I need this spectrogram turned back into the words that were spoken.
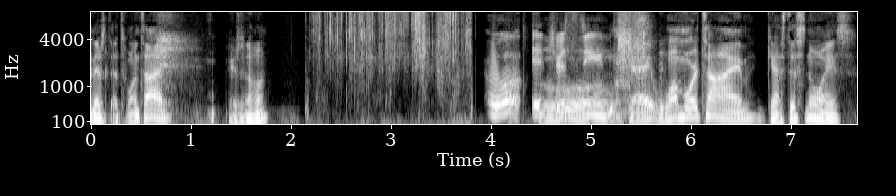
there's that's one time. Here's another one. Oh, interesting. Ooh, okay, one more time. Guess this noise.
